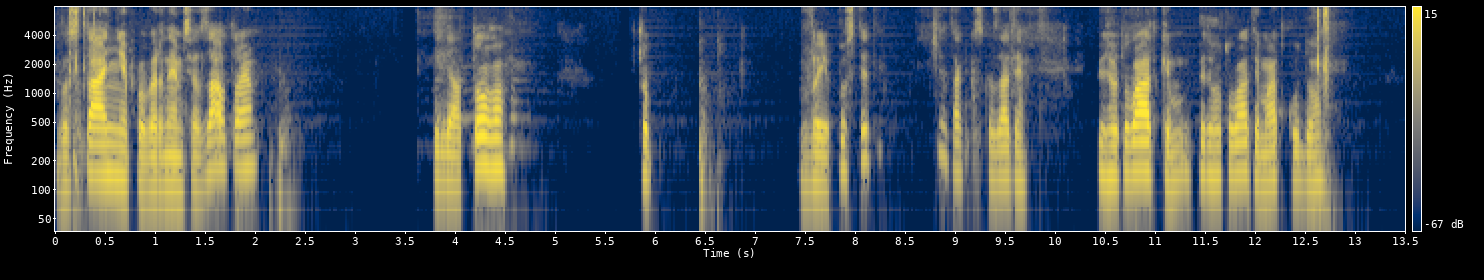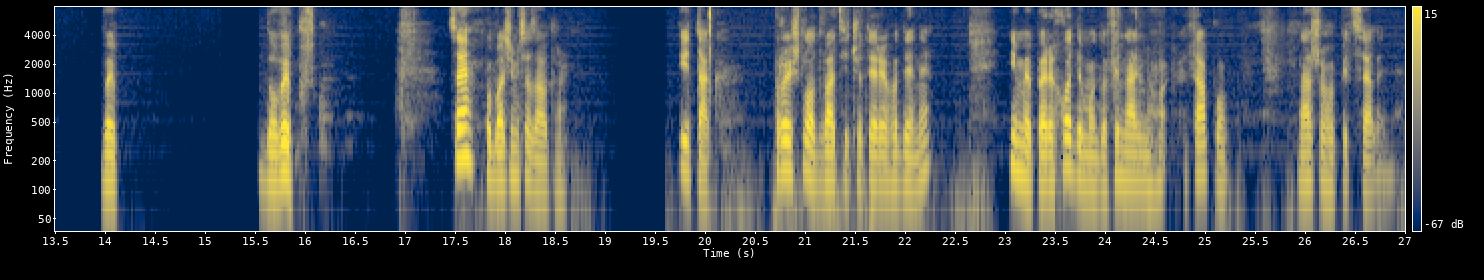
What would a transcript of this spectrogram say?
востаннє повернемося завтра для того, щоб випустити, чи так сказати, підготувати, підготувати матку до, вип... до випуску. Все, побачимося завтра. І так, пройшло 24 години, і ми переходимо до фінального етапу нашого підселення.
